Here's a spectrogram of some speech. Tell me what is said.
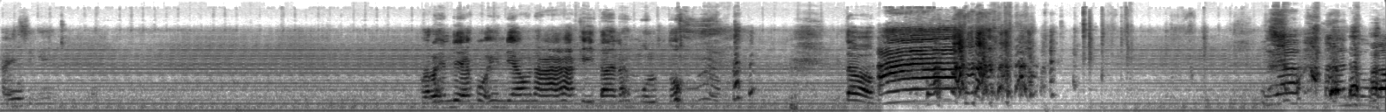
Ay, sige. Para hindi ako, hindi ako nakakakita ng multo. Ito. Ah! Yeah, ah, duga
